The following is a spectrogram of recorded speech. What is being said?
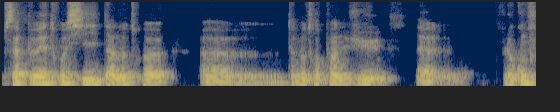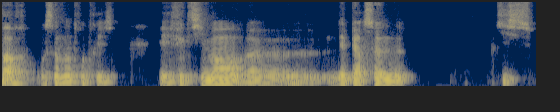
ça peut être aussi d'un autre, euh, d'un autre point de vue le confort au sein de l'entreprise. Et effectivement, les personnes qui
